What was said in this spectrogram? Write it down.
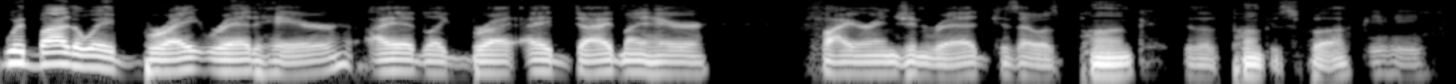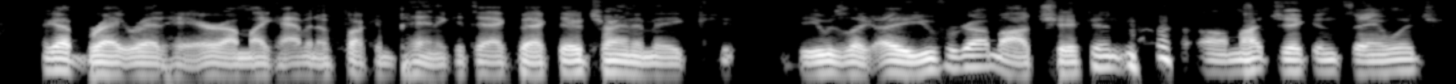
with by the way, bright red hair. I had like bright, I had dyed my hair fire engine red because I was punk, because I was punk as fuck. Mhm. I got bright red hair. I'm like having a fucking panic attack back there trying to make. He was like, "Hey, you forgot my chicken on my chicken sandwich."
